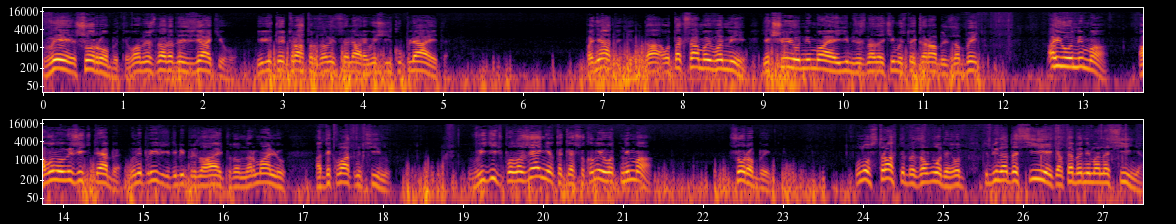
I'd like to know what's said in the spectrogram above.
ви що робите? Вам же ж треба десь взяти його. Або той трактор залить соляри, ви ж її купляєте. Понятне діло, да? От так само і вони. Якщо його немає, їм же ж треба чимось той корабль забити. А його нема. А воно лежить в тебе. Вони приїдуть і тобі предлагають потім нормальну, адекватну ціну. Введіть в положення таке, що коли от нема. Що робити? Воно страх тебе заводить. От тобі треба сіяти, а в тебе нема насіння.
